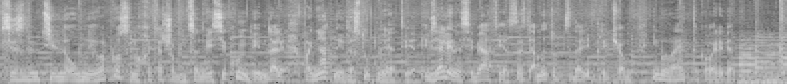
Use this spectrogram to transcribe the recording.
все задают сильно умные вопросы, но хотят, чтобы за две секунды им дали понятный и доступный ответ. И взяли на себя ответственность. А мы тут всегда ни при чем. Не бывает такого, ребят.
